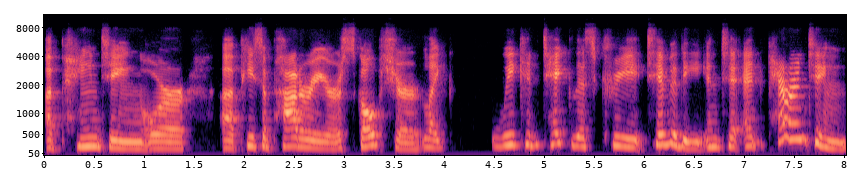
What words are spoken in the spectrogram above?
a painting or a piece of pottery or a sculpture. Like we can take this creativity into parenting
